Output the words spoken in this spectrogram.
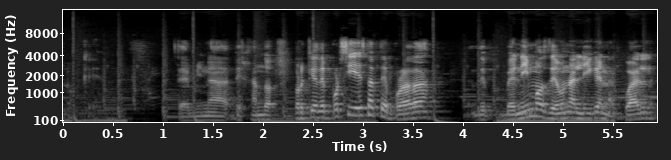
lo que termina dejando. Porque de por sí esta temporada venimos de una liga en la cual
